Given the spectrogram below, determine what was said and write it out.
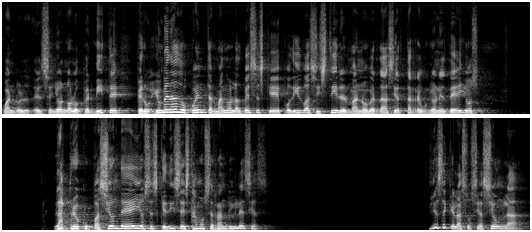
Cuando el, Señor nos lo permite. Pero yo me he dado cuenta, hermano, las veces que he podido asistir, hermano, ¿verdad? A ciertas reuniones de ellos la preocupación de ellos es que dice, estamos cerrando iglesias. Fíjese que la asociación, la,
